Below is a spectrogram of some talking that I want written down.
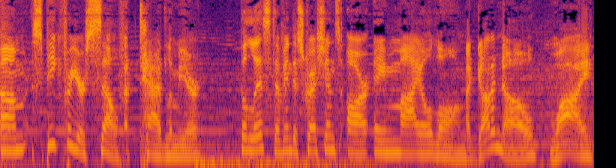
Um, speak for yourself, Tad Lemire. The list of indiscretions are a mile long. I gotta know why.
